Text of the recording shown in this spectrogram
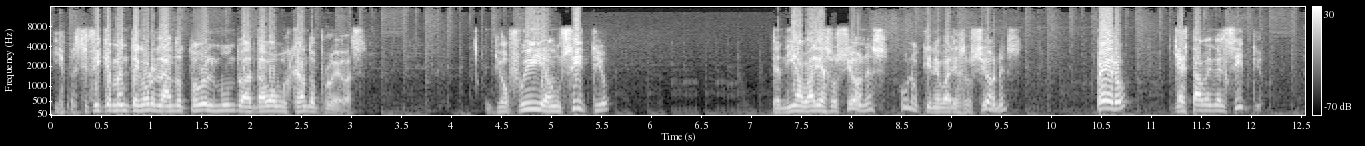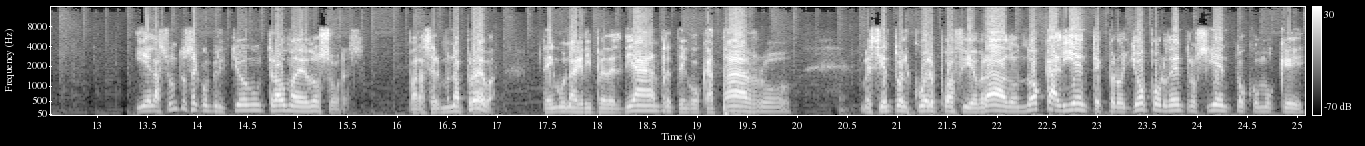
y específicamente en Orlando, todo el mundo andaba buscando pruebas. Yo fui a un sitio, tenía varias opciones, uno tiene varias opciones, pero ya estaba en el sitio. Y el asunto se convirtió en un trauma de dos horas para hacerme una prueba. Tengo una gripe del diantre, tengo catarro, me siento el cuerpo afiebrado, no caliente, pero yo por dentro siento como que,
